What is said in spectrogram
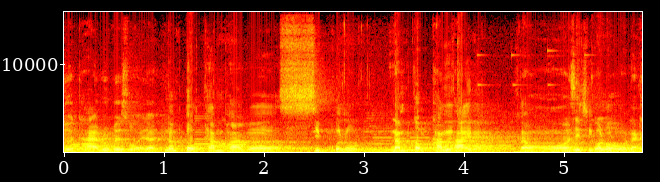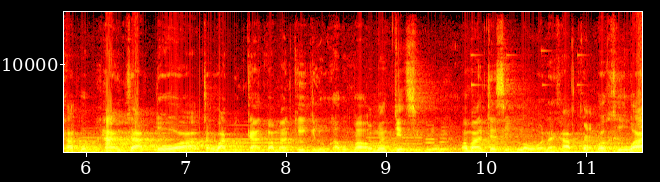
จุดถ่ายรูปสวยๆด้วยน้ำตกถ้ำพักก็ 10กิโล น้ำตกถ้ำพักใกล้ๆเนี่ย อ๋อ10กิโลนะครับผมห่างจากตัวจังหวัดบึงการประมาณกี่กิโลครับคุณพ่อประมาณ 70โลประมาณ 70 โลนะครับผมก็คือว่า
